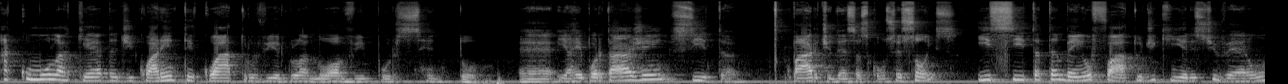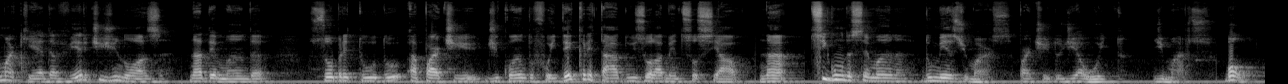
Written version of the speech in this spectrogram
acumula queda de 44,9%. É, e a reportagem cita parte dessas concessões e cita também o fato de que eles tiveram uma queda vertiginosa na demanda, sobretudo a partir de quando foi decretado o isolamento social na segunda semana do mês de março, a partir do dia 8 de março. Bom,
